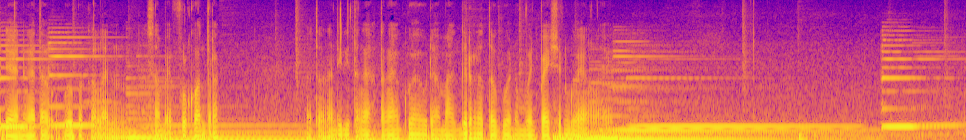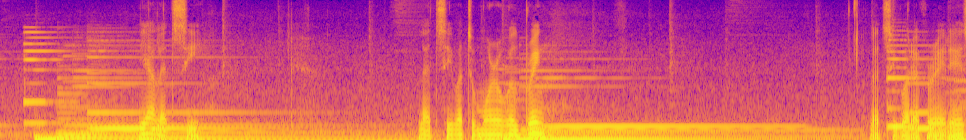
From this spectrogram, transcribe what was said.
Dan nggak tahu gue bakalan sampai full kontrak atau nanti di tengah-tengah gue udah mager atau gue nemuin passion gue yang lain yeah let's see. Let's see what tomorrow will bring. Let's see whatever it is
